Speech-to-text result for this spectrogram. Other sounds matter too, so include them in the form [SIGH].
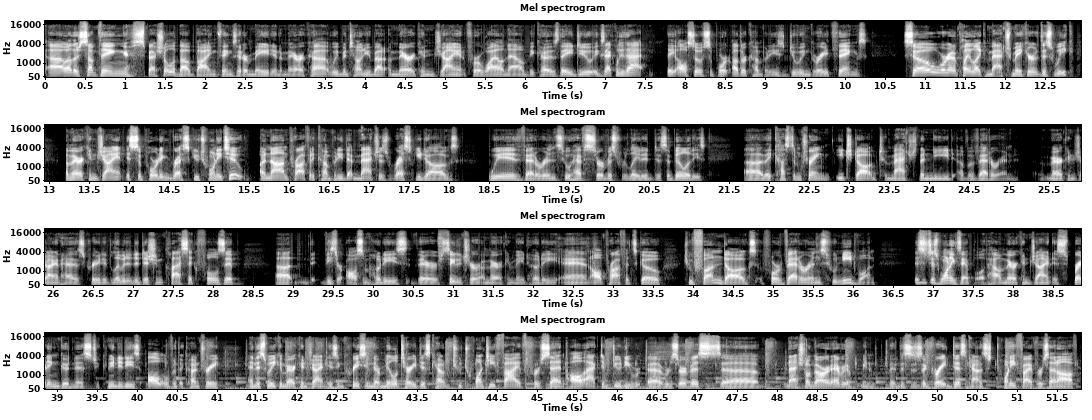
Uh, well, there's something special about buying things that are made in America. We've been telling you about American Giant for a while now because they do exactly that. They also support other companies doing great things. So we're going to play like matchmaker this week. American Giant is supporting Rescue 22, a nonprofit company that matches rescue dogs with veterans who have service related disabilities. Uh, they custom train each dog to match the need of a veteran. American Giant has created limited edition classic full zip. Uh, th- these are awesome hoodies. They're signature American made hoodie, and all profits go to fund dogs for veterans who need one. This is just one example of how American Giant is spreading goodness to communities all over the country. And this week, American Giant is increasing their military discount to 25%. All active duty uh, reservists, uh, National Guard, every, I mean, this is a great discount. It's 25% off.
